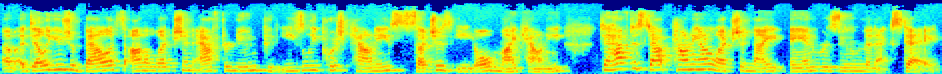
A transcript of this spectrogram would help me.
Um, a deluge of ballots on election afternoon could easily push counties such as Eagle, my county, to have to stop counting on election night and resume the next day.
